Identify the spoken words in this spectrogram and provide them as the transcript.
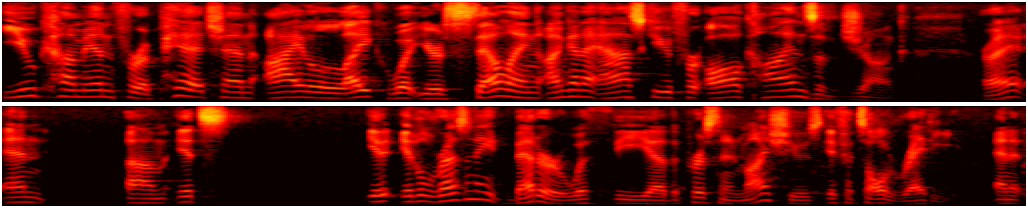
you come in for a pitch and I like what you're selling, I'm going to ask you for all kinds of junk, right? And um, it's it, will resonate better with the uh, the person in my shoes if it's all ready and it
